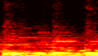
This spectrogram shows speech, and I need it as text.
with you.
